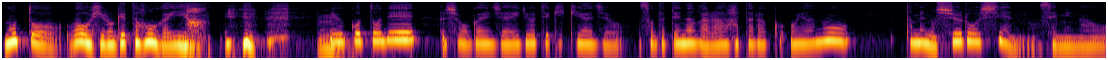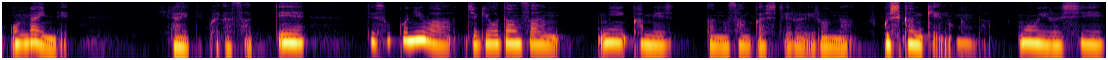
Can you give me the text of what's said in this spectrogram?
もっと輪を広げた方がいいよってうんいうことで、障害児や医療的ケア児を育てながら働く親のための就労支援のセミナーをオンラインで開いてくださってでそこには事業団さんに加盟あの参加しているいろんな福祉関係の方もいるし、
